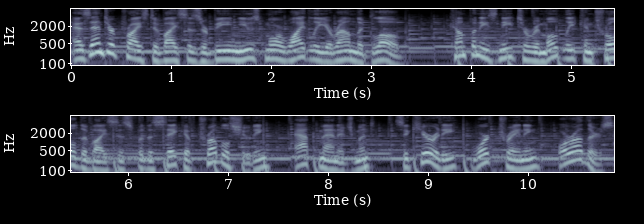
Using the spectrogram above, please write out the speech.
As enterprise devices are being used more widely around the globe, companies need to remotely control devices for the sake of troubleshooting, app management, security, work training, or others.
